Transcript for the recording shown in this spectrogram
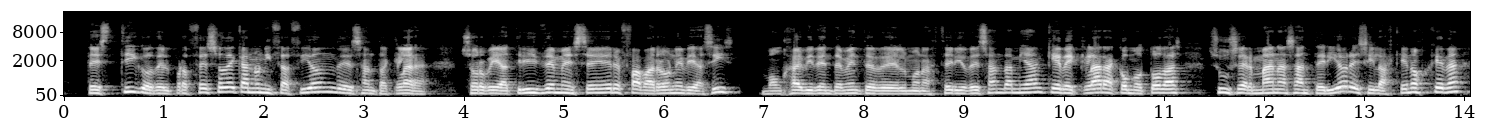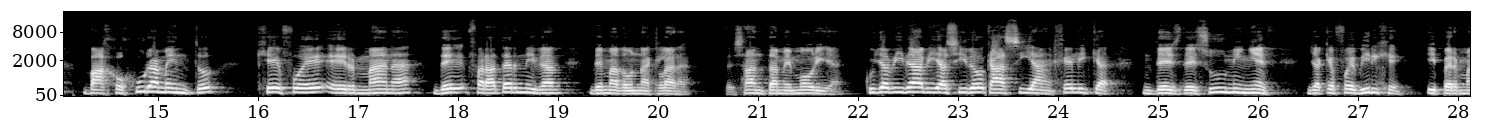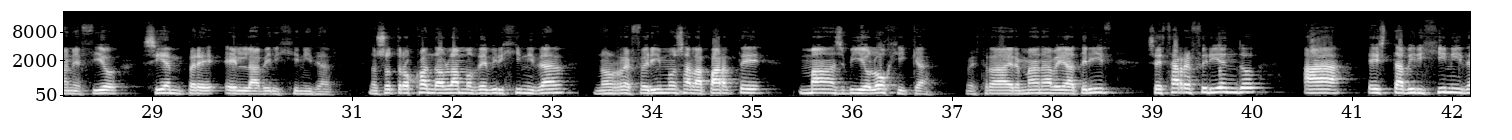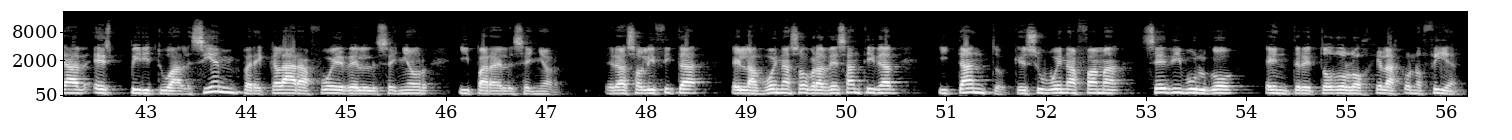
testigo del proceso de canonización de Santa Clara, Sor Beatriz de Meser Favarone de Asís, monja evidentemente del monasterio de San Damián, que declara como todas sus hermanas anteriores y las que nos quedan bajo juramento que fue hermana de fraternidad de Madonna Clara de santa memoria, cuya vida había sido casi angélica desde su niñez, ya que fue virgen y permaneció siempre en la virginidad. Nosotros cuando hablamos de virginidad nos referimos a la parte más biológica. Nuestra hermana Beatriz se está refiriendo a esta virginidad espiritual. Siempre clara fue del Señor y para el Señor. Era solícita en las buenas obras de santidad y tanto que su buena fama se divulgó entre todos los que las conocían.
